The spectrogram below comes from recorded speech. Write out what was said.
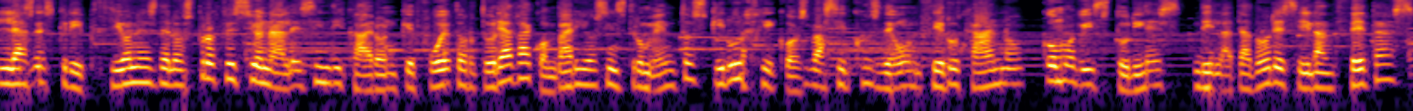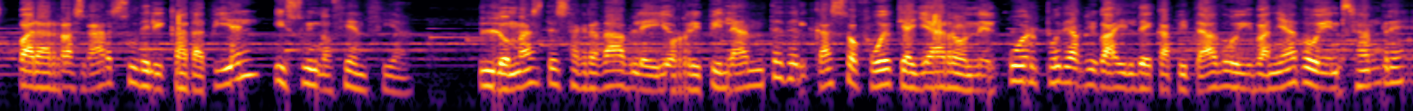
Las descripciones de los profesionales indicaron que fue torturada con varios instrumentos quirúrgicos básicos de un cirujano, como bisturíes, dilatadores y lancetas, para rasgar su delicada piel, y su inocencia. Lo más desagradable y horripilante del caso fue que hallaron el cuerpo de Abigail decapitado y bañado en sangre,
